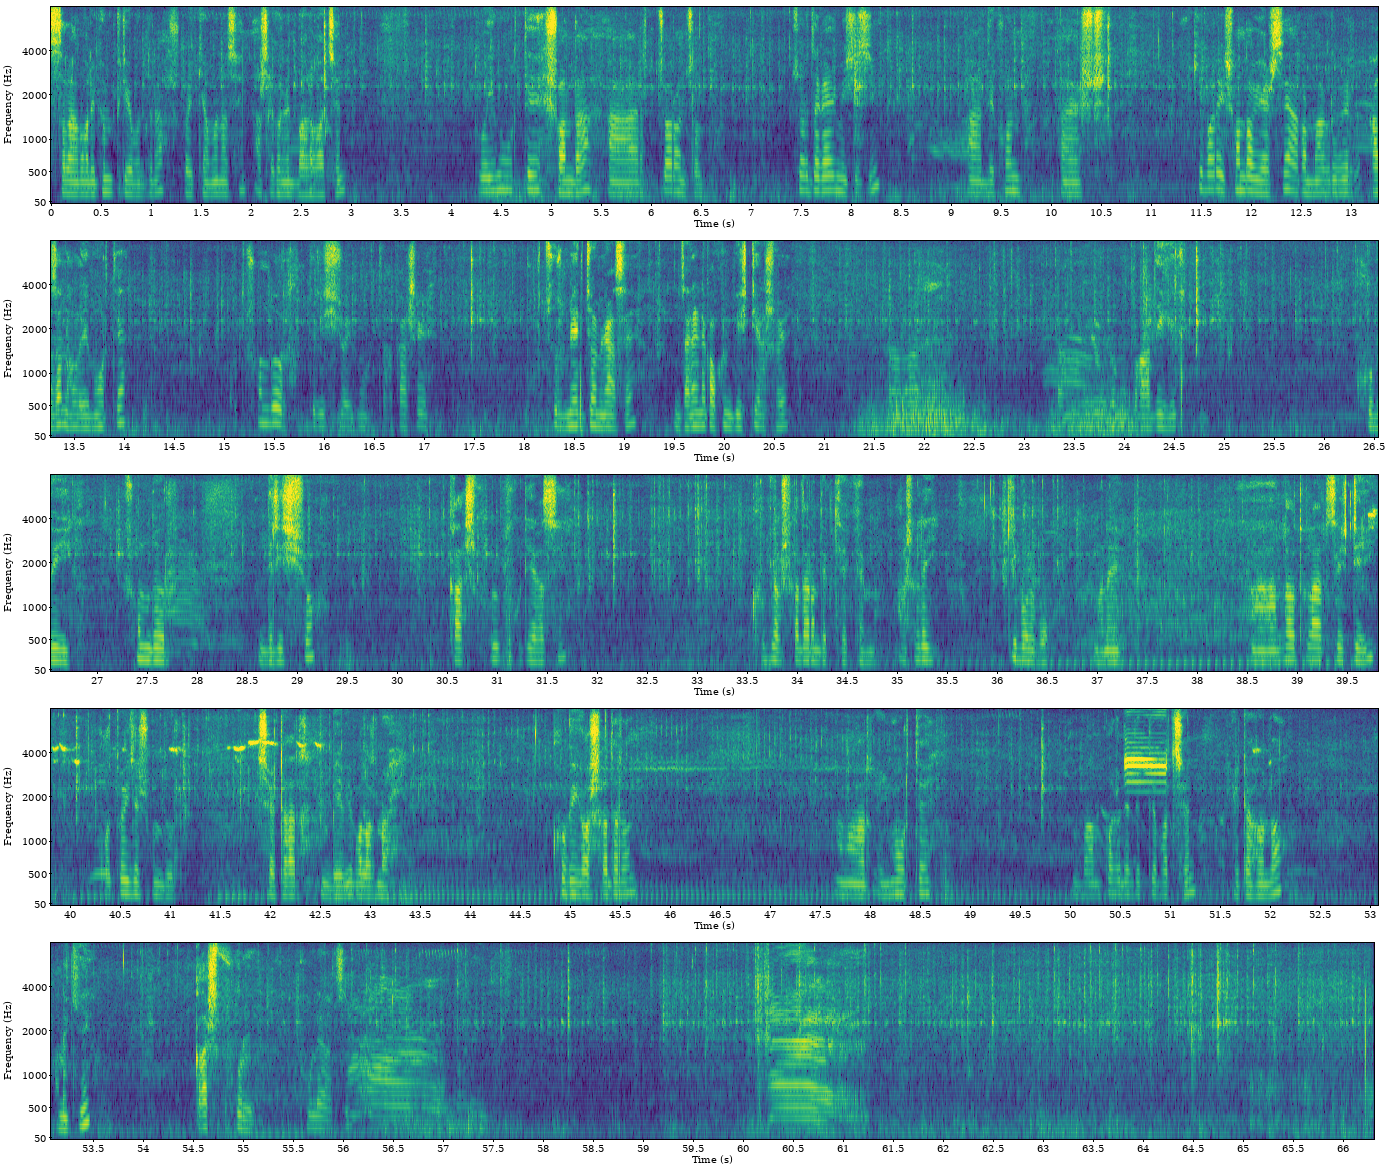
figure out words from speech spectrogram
আসসালামু আলাইকুম, প্রিয় বন্ধুরা, সবাই কেমন আছেন? আশা করেন ভালো আছেন। তো এই মুহূর্তে সন্ধ্যা আর চর অঞ্চল, চর জায়গায় মিশেছি আর দেখুন একেবারে সন্ধ্যা হয়ে আসছে, আর মাগরবের আজান হলো এই মুহূর্তে। কত সুন্দর দৃশ্য এই মুহূর্তে, আকাশে প্রচুর মেঘ জমে আছে। জানি না কখন বৃষ্টি আসবে। আমার ডান এবং বাঁ দিকে খুবই সুন্দর দৃশ্য। কাশফুল ফুটে আছে। খুবই অসাধারণ দেখতে এখানে। আসলেই কি বলব? মানে আল্লাহ তালার সৃষ্টি কতই যে সুন্দর সেটার ভেবে বলার নয়। খুবই অসাধারণ। আমার এই মুহূর্তে বাম পাশে দেখতে পাচ্ছেন, এটা হলো মানে কি? কাশফুল ফুলে আছে। এই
